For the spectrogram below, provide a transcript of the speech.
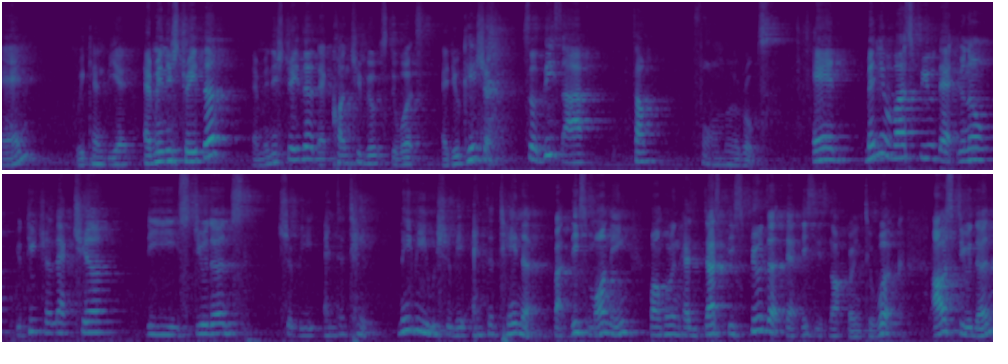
And we can be an administrator, administrator that contributes towards education. So these are some formal roles. And many of us feel that, you know, you teach a lecture, the students should be entertained. Maybe we should be entertainer. But this morning, Huang Hun has just disputed that this is not going to work. Our student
